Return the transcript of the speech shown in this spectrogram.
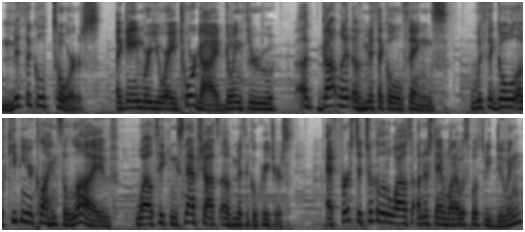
Mythical Tours, a game where you're a tour guide going through a gauntlet of mythical things with the goal of keeping your clients alive while taking snapshots of mythical creatures. At first, it took a little while to understand what I was supposed to be doing,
